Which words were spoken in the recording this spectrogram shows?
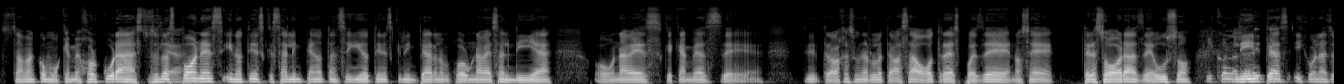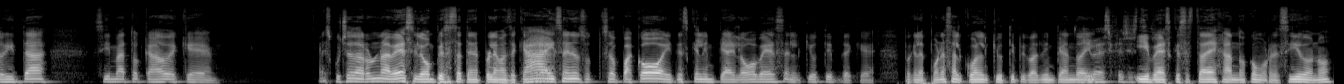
estaban como que mejor curadas. Entonces las pones y no tienes que estar limpiando tan seguido. Tienes que limpiar a lo mejor una vez al día o una vez que cambias de, si trabajas una rola, te vas a otra después de, no sé, tres horas de uso ¿Y con las de limpias y con las de ahorita sí me ha tocado de que escuchas dar una vez y luego empiezas a tener problemas de que Ya. ay se, se opacó y tienes que limpiar y luego ves en el Q-tip de que porque le pones alcohol al Q-tip y vas limpiando ahí Y ves que y ves que se está dejando como residuo, ¿no?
